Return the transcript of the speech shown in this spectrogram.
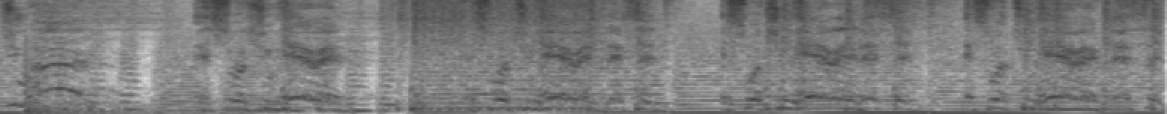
What you heard. It's what you hearing. It's what you hearing. Listen. It's what you hearing. Listen. It's what you hearing. Listen.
